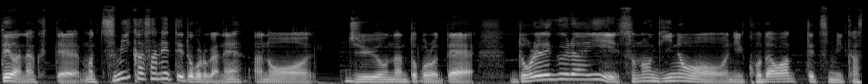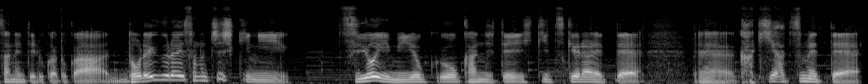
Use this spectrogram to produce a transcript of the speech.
ではなくて、まあ、積み重ねっていうところがね、あの重要なところでどれぐらいその技能にこだわって積み重ねてるかとかどれぐらいその知識に強い魅力を感じて引きつけられて、えー、かき集めて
